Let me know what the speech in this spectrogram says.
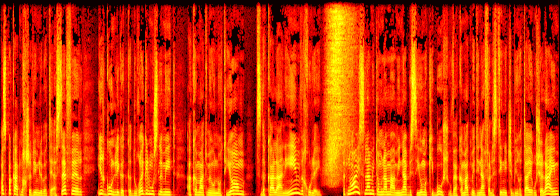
אספקת מחשבים לבתי הספר, ארגון ליגת כדורגל מוסלמית, הקמת מעונות יום, צדקה לעניים וכולי. התנועה האסלאמית אומנם מאמינה בסיום הכיבוש ובהקמת מדינה פלסטינית שבירתה ירושלים,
